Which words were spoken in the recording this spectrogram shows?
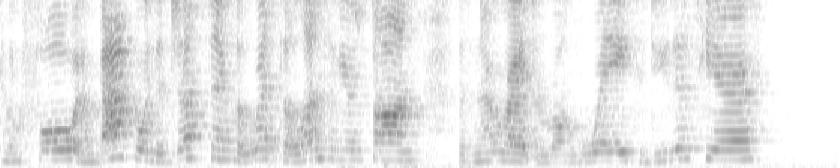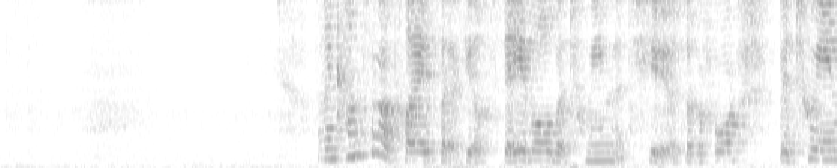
coming forward and back, always adjusting the width, the length of your stance. There's no right and wrong way to do this here. And then come to a place that it feels stable between the two. So before, between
